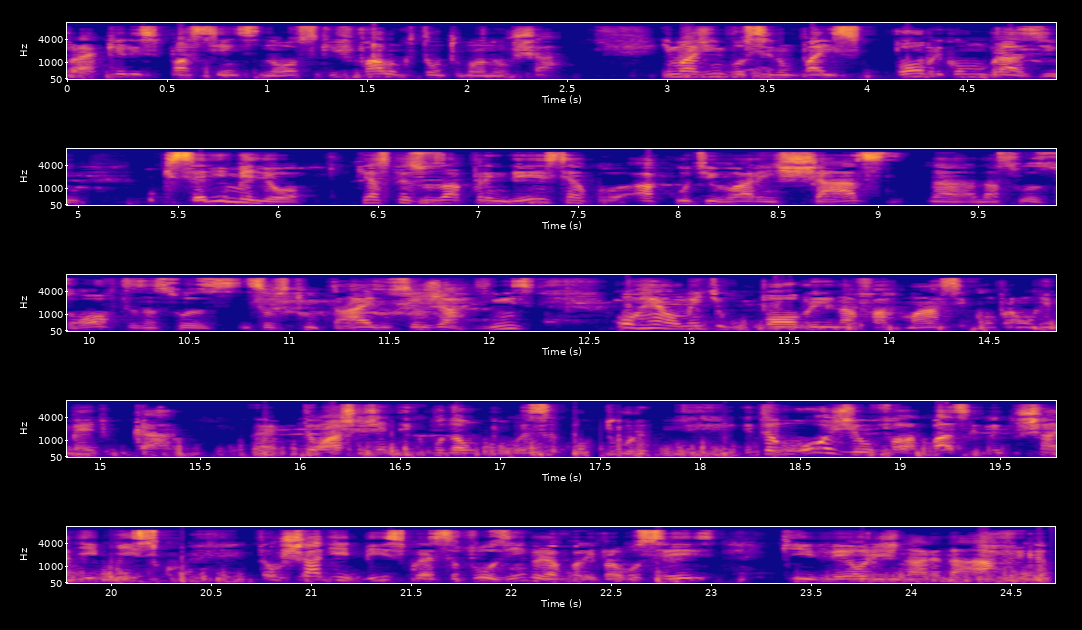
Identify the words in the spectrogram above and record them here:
para aqueles pacientes nossos que falam que estão tomando um chá. Imagine você num país pobre como o Brasil. O que seria melhor? Que as pessoas aprendessem a, cultivarem chás na, nas suas hortas, nas suas, nos seus quintais, nos seus jardins, ou realmente o pobre ir na farmácia e comprar um remédio caro? Né? Então acho que a gente tem que mudar um pouco essa cultura. Então hoje eu vou falar basicamente do chá de hibisco. Então chá de hibisco é essa florzinha que eu já falei para vocês, que vem originária da África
